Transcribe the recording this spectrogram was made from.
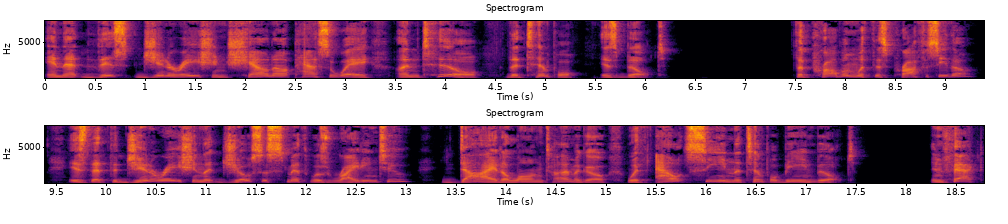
and that this generation shall not pass away until the temple is built. The problem with this prophecy, though, is that the generation that Joseph Smith was writing to died a long time ago without seeing the temple being built. In fact,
